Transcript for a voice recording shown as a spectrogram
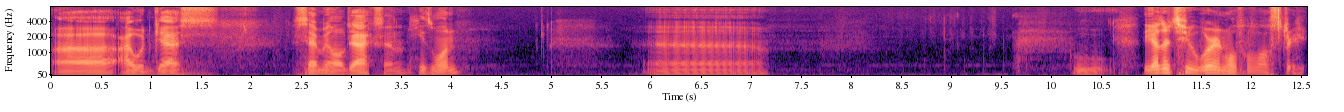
Uh, I would guess Samuel L. Jackson. He's one. Uh. Ooh. The other two were in Wolf of Wall Street.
